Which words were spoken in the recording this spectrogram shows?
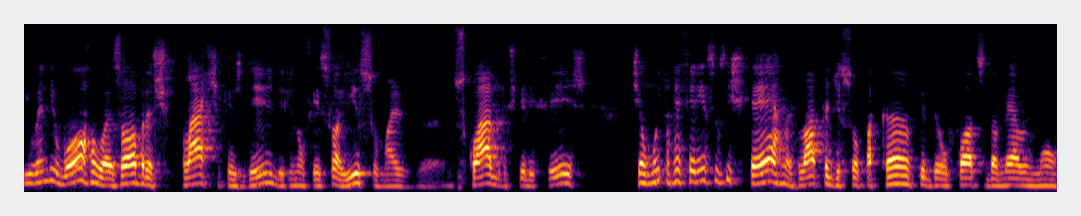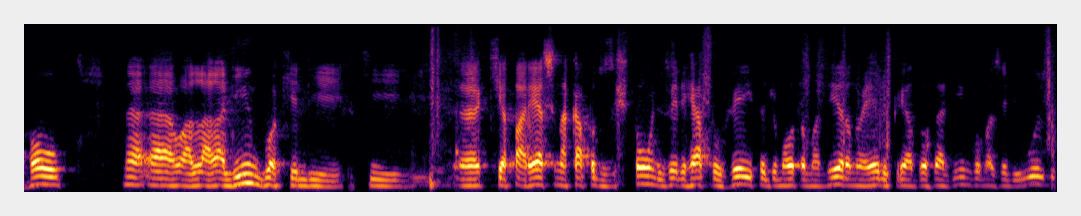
E o Andy Warhol, as obras plásticas dele, ele não fez só isso, mas uh, os quadros que ele fez, tinham muito referências externas, lata de sopa Campbell, fotos da Marilyn Monroe, né, a, a, a, língua que, ele, que, é, que aparece na capa dos Stones, ele reaproveita de uma outra maneira, não é ele o criador da língua, mas ele usa.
